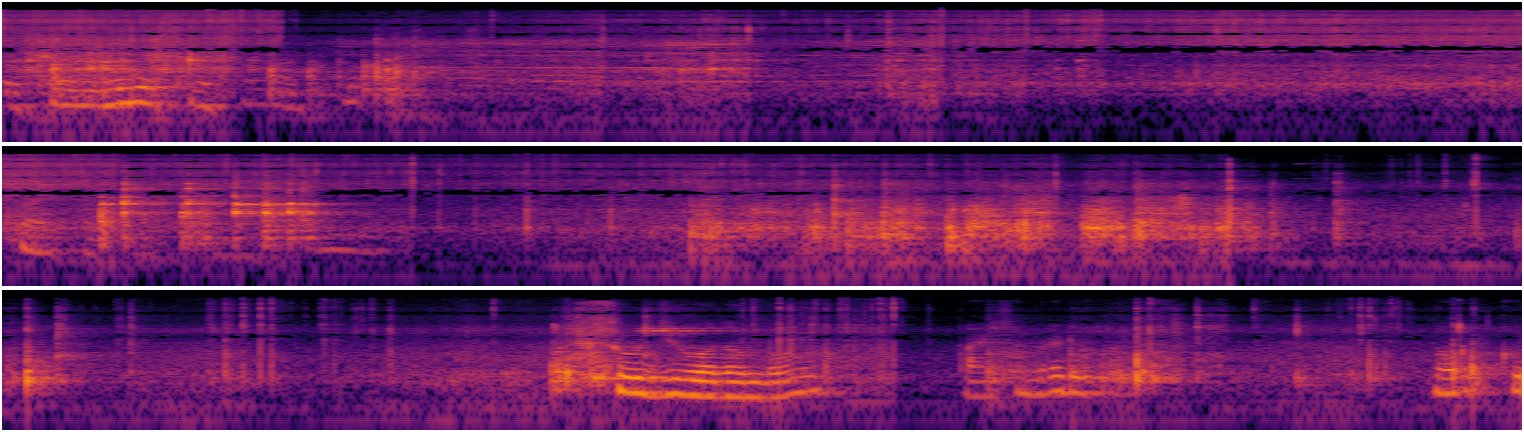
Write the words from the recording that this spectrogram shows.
കശുവണ്ടി കിസ്മിസും വറുത്തു പായസം സൂചി ഗോതമ്പ് പായസം. റെഡി നുറുക്ക്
